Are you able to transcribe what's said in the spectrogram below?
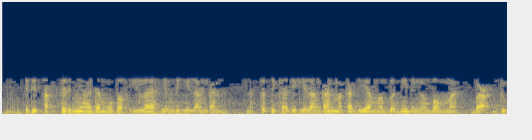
Jadi takdirnya ada mudhaf ilah yang dihilangkan. Nah, ketika dihilangkan maka dia membeni dengan dhammah, ba'du.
